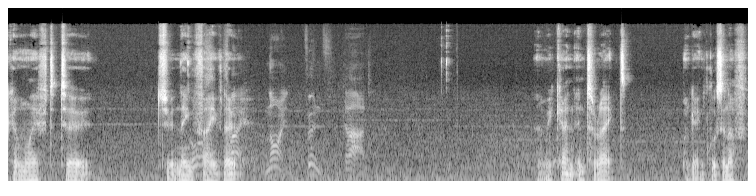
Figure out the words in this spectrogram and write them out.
Come left to 295 now. 9, 5 now. And we can interact. We're getting close enough.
